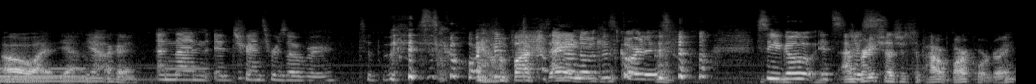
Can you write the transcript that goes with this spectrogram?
Oh, I, yeah. Yeah. Okay. And then it transfers over to this chord. Fuck's I don't know what this chord is. so you go it's I'm just pretty sure that's just a power bar chord, right?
